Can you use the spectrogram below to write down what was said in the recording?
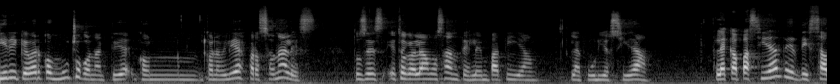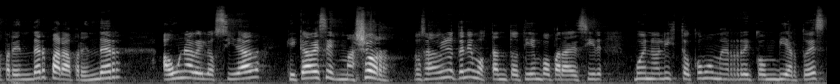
tiene que ver con mucho con, con, habilidades personales. Entonces, esto que hablábamos antes, la empatía, la curiosidad, la capacidad de desaprender para aprender a una velocidad que cada vez es mayor. O sea, hoy no tenemos tanto tiempo para decir, bueno, listo, ¿cómo me reconvierto? Es,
